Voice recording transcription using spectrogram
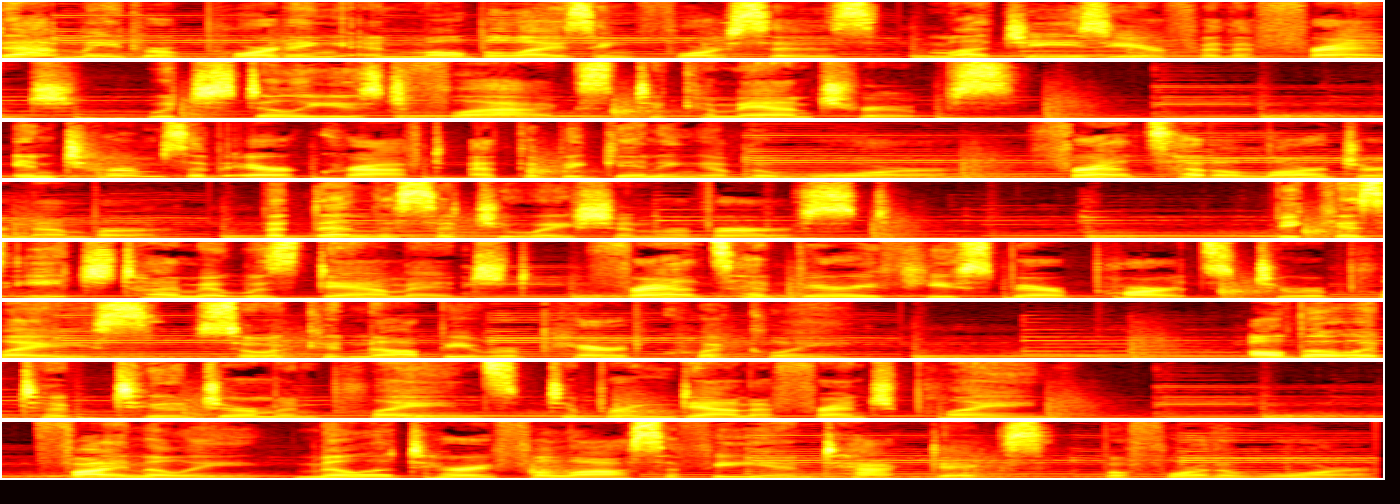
That made reporting and mobilizing forces much easier for the French, which still used flags to command troops. In terms of aircraft at the beginning of the war, France had a larger number, but then the situation reversed. Because each time it was damaged, France had very few spare parts to replace, so it could not be repaired quickly. Although it took two German planes to bring down a French plane. Finally, military philosophy and tactics before the war.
